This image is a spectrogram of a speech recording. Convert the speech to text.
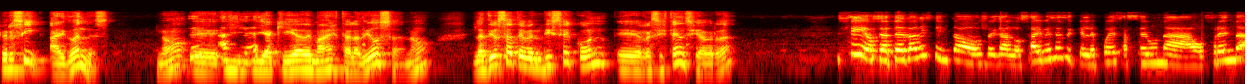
pero sí, hay duendes, ¿no? Eh, y, aquí además está la diosa, ¿no? La diosa te bendice con eh, resistencia, ¿verdad? Sí, o sea, te da distintos regalos. Hay veces en que le puedes hacer una ofrenda,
